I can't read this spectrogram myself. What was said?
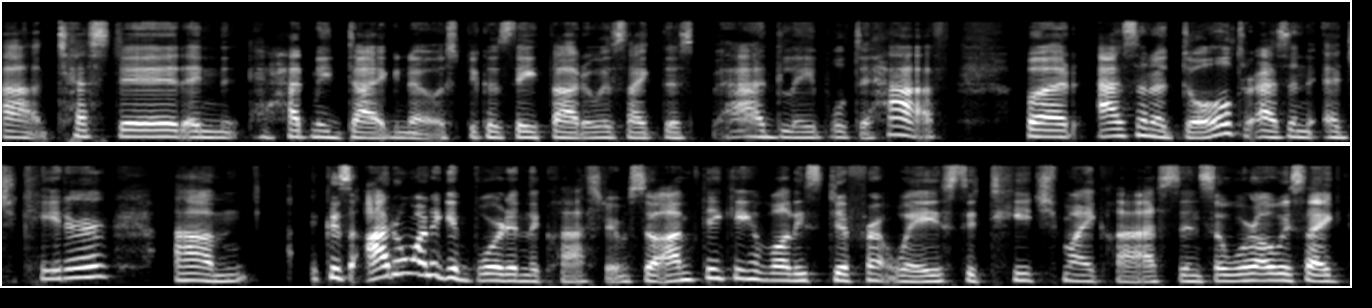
uh, tested and had me diagnosed because they thought it was like this bad label to have. But as an adult or as an educator um, because I don't want to get bored in the classroom. So I'm thinking of all these different ways to teach my class. And so we're always like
